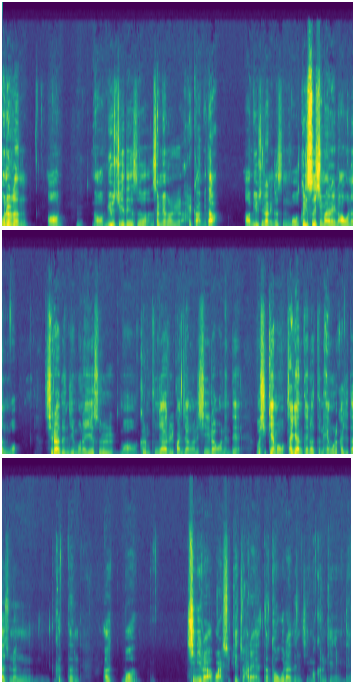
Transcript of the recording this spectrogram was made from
오늘은 어, 어, 뮤즈에 대해서 설명을 할까 합니다. 아, 뮤즈라는 것은 뭐 그리스 신화에 나오는 뭐 시라든지 문화 예술 뭐 그런 분야를 관장하는 신이라고 하는데 뭐 쉽게 뭐 자기한테는 어떤 행운을 가져다 주는 그 어떤 어, 뭐 신이라고 할 수 있겠죠. 하나의 어떤 도구라든지 뭐 그런 개념인데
